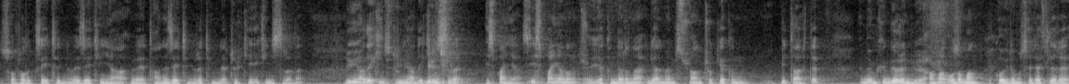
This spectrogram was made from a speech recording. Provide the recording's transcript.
sofralık zeytin ve zeytinyağı ve tane zeytin üretiminde Türkiye ikinci sırada. Dünyada ikinci Türkiye. Dünyada ikinci Birinci sıra kim? İspanya. İspanya'nın e, yakınlarına gelmemiz şu an çok yakın bir tarihte mümkün görünmüyor. Ama o zaman koyduğumuz hedeflere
